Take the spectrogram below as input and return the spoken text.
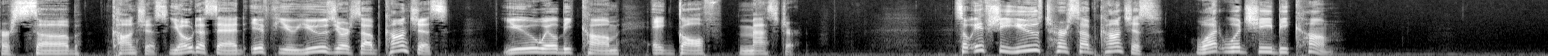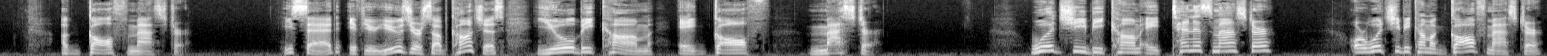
Her subconscious. Yoda said, if you use your subconscious, you will become a golf master. So if she used her subconscious, what would she become? A golf master. He said, if you use your subconscious, you'll become a golf master. Would she become a tennis master? Or would she become a golf master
